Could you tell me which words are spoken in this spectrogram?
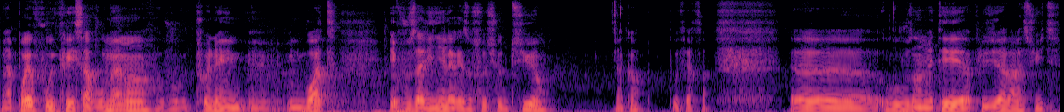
Mais après, vous pouvez créer ça vous-même. Hein. Vous prenez une, boîte et vous alignez les réseaux sociaux dessus. Hein. D'accord? Vous pouvez faire ça. Euh, ou vous en mettez plusieurs à la suite.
